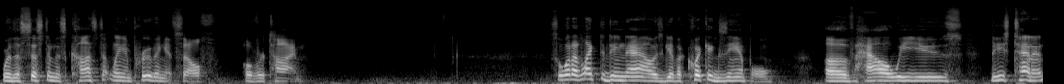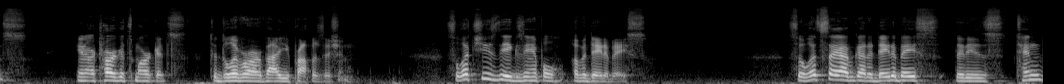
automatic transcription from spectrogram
where the system is constantly improving itself over time. So what I'd like to do now is give a quick example of how we use these tenants in our targets markets to deliver our value proposition. So let's use the example of a database. So let's say I've got a database that is 10,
